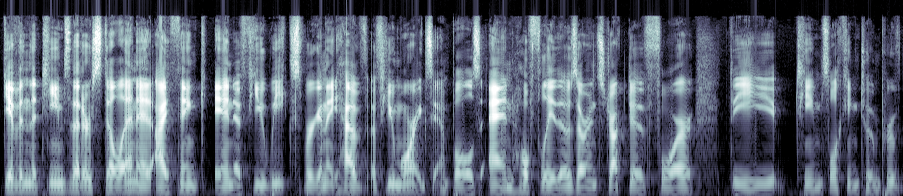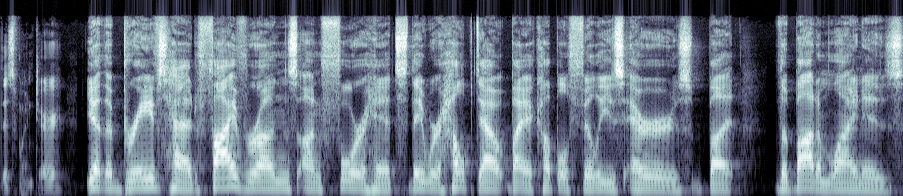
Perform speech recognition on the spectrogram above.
given the teams that are still in it, I think in a few weeks we're going to have a few more examples, and hopefully those are instructive for the teams looking to improve this winter. Yeah, the Braves had five runs on four hits. They were helped out by a couple Phillies errors, but the bottom line is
